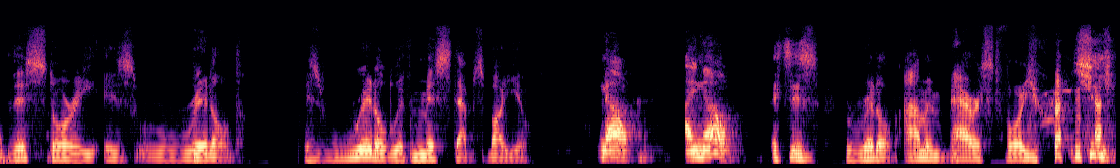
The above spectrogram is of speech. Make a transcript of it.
this story is riddled, is riddled with missteps by you. No, I know. This is riddled. I'm embarrassed for you right.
